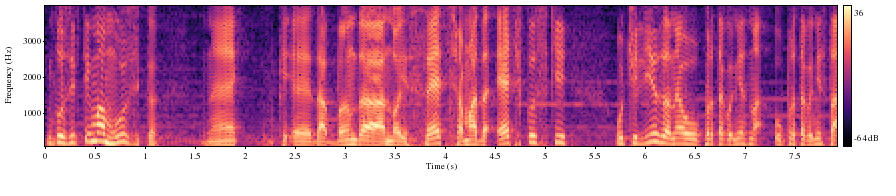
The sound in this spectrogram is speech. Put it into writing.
Inclusive tem uma música, né, que, é, da banda Noisette chamada Éticos que utiliza, né, o protagonista, o protagonista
